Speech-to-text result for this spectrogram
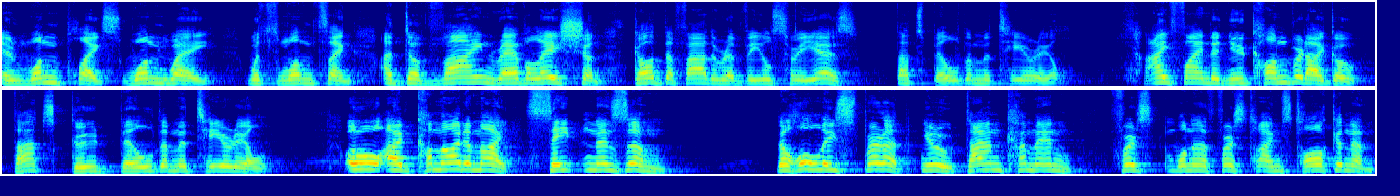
in one place, one way, with one thing a divine revelation. God the Father reveals who he is. That's building material. I find a new convert, I go, that's good building material. Oh, I've come out of my Satanism. The Holy Spirit, you know, Dan come in first one of the first times talking to him.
